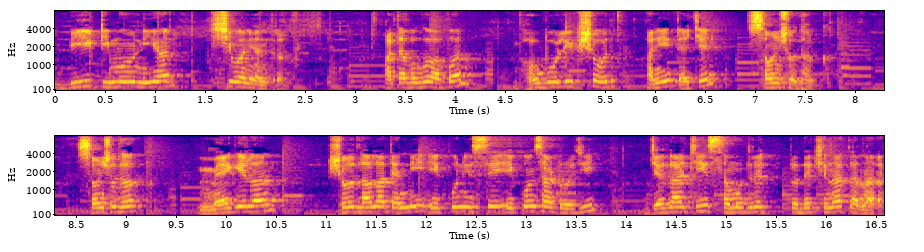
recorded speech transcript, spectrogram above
बी टिमोनियर शिवनयंत्र. आता बघू आपण भौगोलिक शोध आणि त्याचे संशोधक. संशोधक मॅगेलन शोध लावला त्यांनी एकोणीसशे एकोणसाठ रोजी जगाची समुद्र प्रदक्षिणा करणारा.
